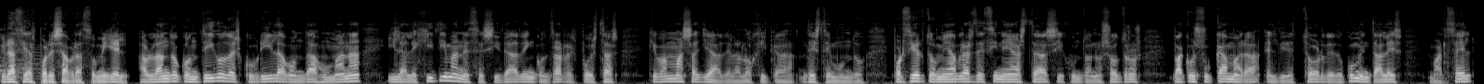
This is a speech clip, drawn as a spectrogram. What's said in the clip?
Gracias por ese abrazo, Miguel. Hablando contigo descubrí la bondad humana y la legítima necesidad de encontrar respuestas que van más allá de la lógica de este mundo. Por cierto, me hablas de cineastas y junto a nosotros va con su cámara el director de documentales Marcel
